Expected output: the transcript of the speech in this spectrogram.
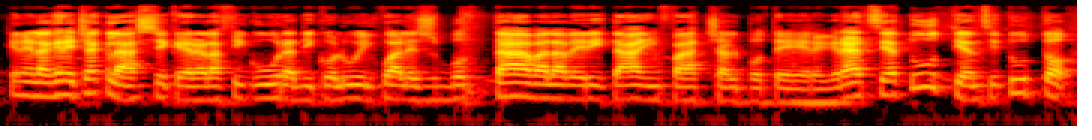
che nella Grecia classica era la figura di colui il quale sbottava la verità in faccia al potere. Grazie a tutti, anzitutto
